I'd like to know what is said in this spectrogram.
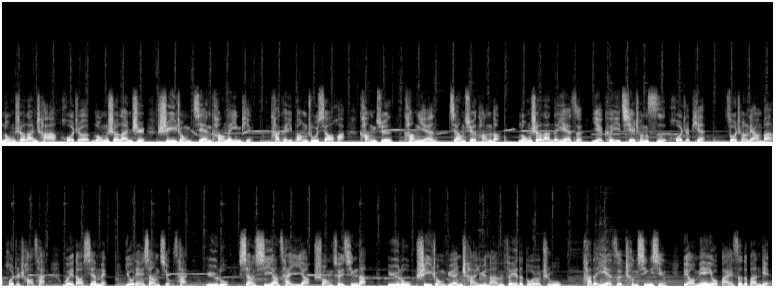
龙舌兰茶或者龙舌兰汁是一种健康的饮品，它可以帮助消化、抗菌、抗炎、降血糖等。龙舌兰的叶子也可以切成丝或者片，做成凉拌或者炒菜，味道鲜美，有点像韭菜。玉露像西洋菜一样爽脆清淡。玉露是一种原产于南非的多肉植物，它的叶子呈心形，表面有白色的斑点，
